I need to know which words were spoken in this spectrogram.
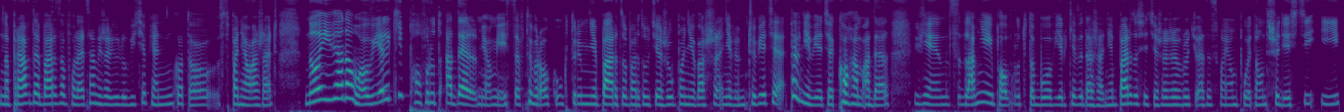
Naprawdę bardzo polecam. Jeżeli lubicie pianinko, to wspaniała rzecz. No i wiadomo, wielki powrót Adele miał miejsce w tym roku, który mnie bardzo, bardzo ucieszył, ponieważ nie wiem, czy wiecie, pewnie wiecie, kocham Adele, więc dla mnie jej powrót to było wielkie wydarzenie. Bardzo się cieszę, że wróciła ze swoją płytą 30 i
